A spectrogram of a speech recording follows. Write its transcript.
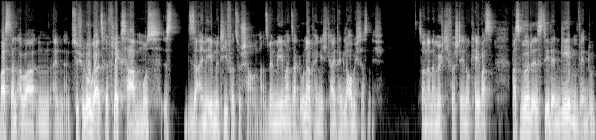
Was dann aber ein, ein, ein Psychologe als Reflex haben muss, ist diese eine Ebene tiefer zu schauen. Also wenn mir jemand sagt Unabhängigkeit, dann glaube ich das nicht sondern da möchte ich verstehen, okay, was, was würde es dir denn geben, wenn du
